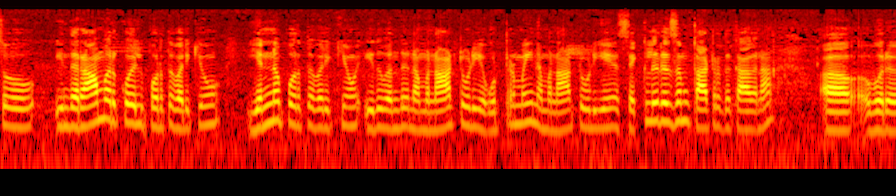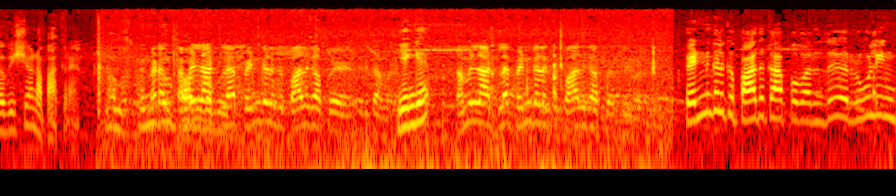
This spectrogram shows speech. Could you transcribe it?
ஸோ இந்த ராமர் கோயில் பொறுத்த வரைக்கும் என்னை பொறுத்த வரைக்கும் இது வந்து நம்ம நாட்டுடைய ஒற்றுமை நம்ம நாட்டுடைய செக்குலரிசம் காட்டுறதுக்காக ஆஹ், ஒரு விஷயம் நான் பார்க்குறேன். மேடம் தமிழ்நாட்டுல பெண்களுக்கு பாதுகாப்பு இருக்கா மேடம்? எங்க? தமிழ்நாட்டுல பெண்களுக்கு பாதுகாப்பு பெண்களுக்கு பாதுகாப்பு வந்து ரூலிங்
